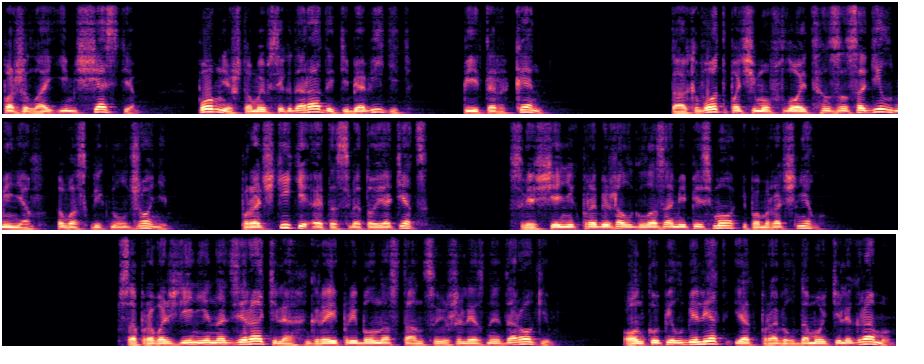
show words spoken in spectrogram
Пожелай им счастья. Помни, что мы всегда рады тебя видеть. Питер Кен». «Так вот, почему Флойд засадил меня», — воскликнул Джонни. «Прочтите это, святой отец». Священник пробежал глазами письмо и помрачнел. В сопровождении надзирателя Грей прибыл на станцию железной дороги. Он купил билет и отправил домой телеграмму.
